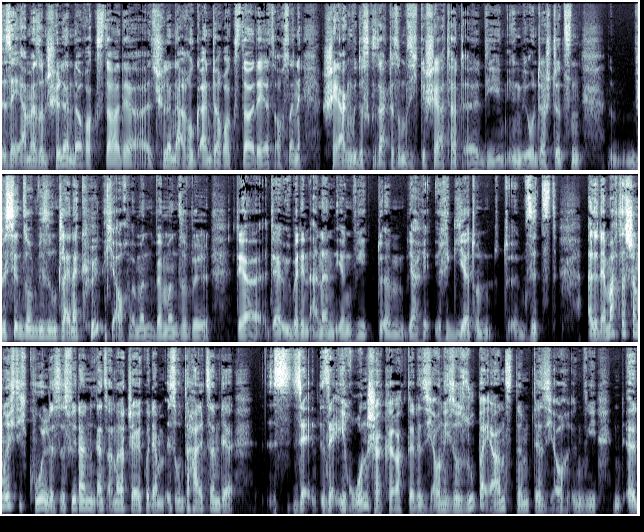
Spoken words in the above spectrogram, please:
ist er eher mal so ein schillernder Rockstar, der schillernder, arroganter Rockstar, der jetzt auch seine Schergen, wie du es gesagt hast, um sich geschert hat, äh, die ihn irgendwie unterstützen. Bisschen so wie so ein kleiner König auch, wenn man, wenn man so will, der, der über den anderen irgendwie ähm, ja, regiert und äh, sitzt. Also der macht das schon richtig cool. Das ist wieder ein ganz anderer Jericho, der ist unterhaltsam, der sehr, sehr ironischer Charakter, der sich auch nicht so super ernst nimmt, der sich auch irgendwie äh,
